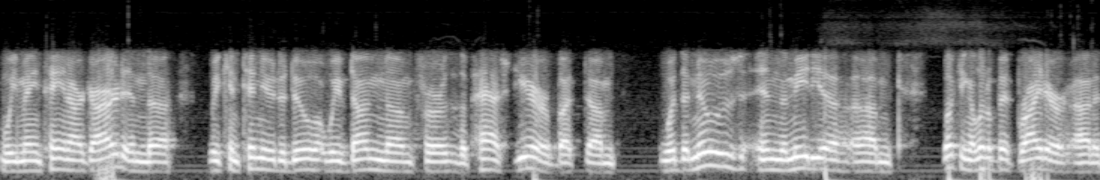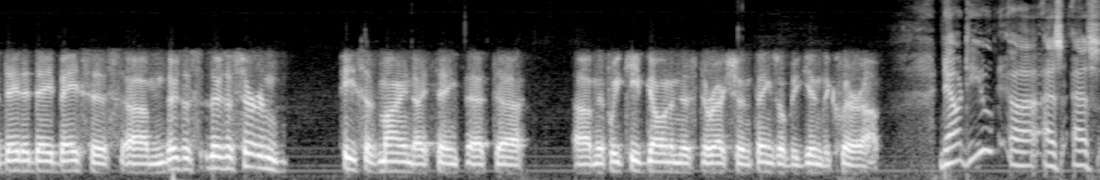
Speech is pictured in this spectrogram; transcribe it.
we maintain our guard and. Uh, we continue to do what we've done um, for the past year. But um, with the news in the media um, looking a little bit brighter on a day-to-day basis, um, there's a there's a certain peace of mind. I think that uh, um, if we keep going in this direction, things will begin to clear up. Now, do you, uh, as as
